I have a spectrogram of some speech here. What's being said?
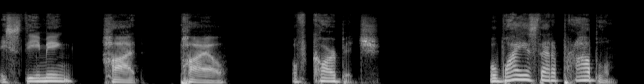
a steaming hot pile of garbage. Well, why is that a problem?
